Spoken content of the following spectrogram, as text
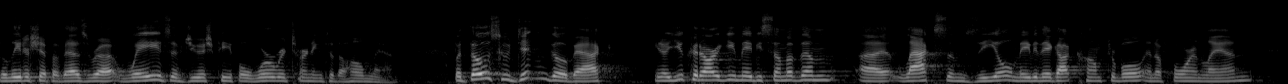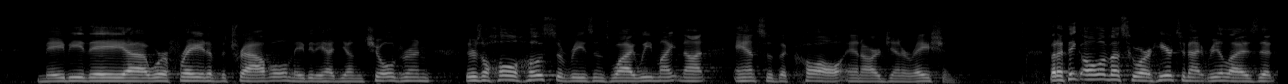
the leadership of Ezra, waves of Jewish people were returning to the homeland. But those who didn't go back, you know, you could argue maybe some of them uh, lacked some zeal. Maybe they got comfortable in a foreign land. Maybe they uh, were afraid of the travel. Maybe they had young children. There's a whole host of reasons why we might not answer the call in our generation. But I think all of us who are here tonight realize that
